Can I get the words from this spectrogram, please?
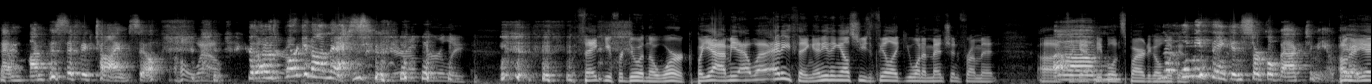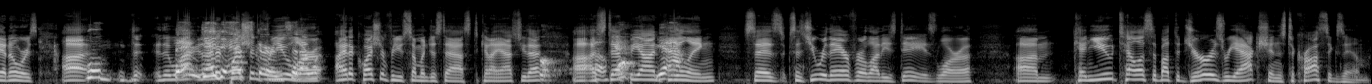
I'm, I'm Pacific time, so oh wow, because I was working on this. You're up early. Thank you for doing the work. But yeah, I mean, uh, anything, anything else you feel like you want to mention from it uh, to um, get people inspired to go no, look let at Let me think and circle back to me. Okay. Okay. Yeah. No worries. Uh, well, the, the, well, I, I, had a question for you, Laura. I, I, had a question for you. Someone just asked. Can I ask you that? Oh, uh, a oh, step yeah, beyond yeah. healing says, since you were there for a lot of these days, Laura, um, can you tell us about the jurors' reactions to cross exam?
